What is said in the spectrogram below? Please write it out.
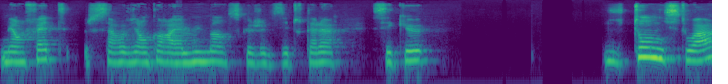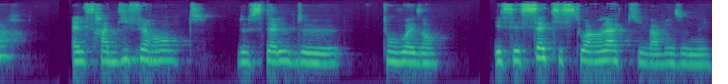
Mais en fait, ça revient encore à l'humain, ce que je disais tout à l'heure, c'est que ton histoire, elle sera différente de celle de ton voisin. Et c'est cette histoire-là qui va résonner.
